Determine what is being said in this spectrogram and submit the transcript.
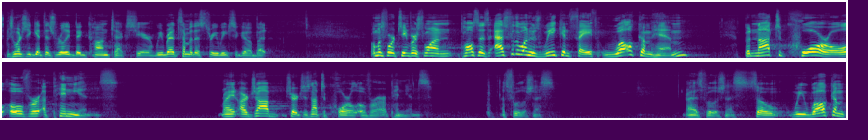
I just want you to get this really big context here. We read some of this three weeks ago, but Romans 14, verse 1, Paul says, As for the one who's weak in faith, welcome him, but not to quarrel over opinions. Right? Our job, church, is not to quarrel over our opinions. That's foolishness. That's foolishness. So we welcome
